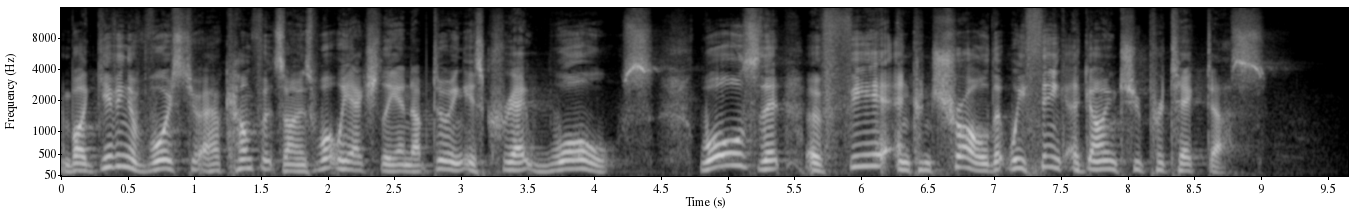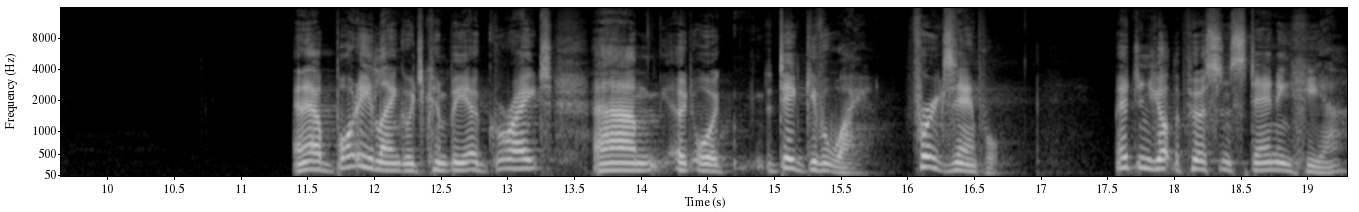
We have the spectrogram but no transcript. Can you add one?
And by giving a voice to our comfort zones, what we actually end up doing is create walls walls that, of fear and control that we think are going to protect us. And our body language can be a great um, or a dead giveaway. For example, imagine you got the person standing here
